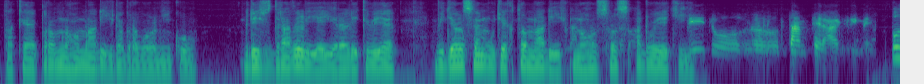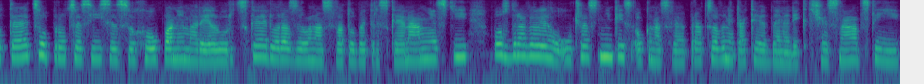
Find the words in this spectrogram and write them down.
také pro mnoho mladých dobrovolníků. Když zdravili její relikvie, viděl jsem u těchto mladých mnoho slz a dojetí. Poté, co procesí se sochou Pany Marie Lurdské dorazilo na svatopetrské náměstí, pozdravil jeho účastníky z okna své pracovny také Benedikt XVI.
